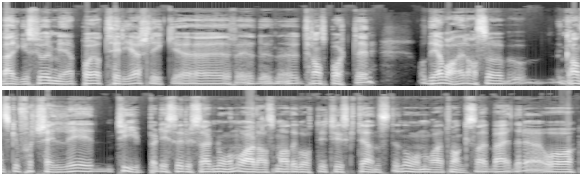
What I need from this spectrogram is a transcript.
Bergesfjord med på tre slike eh, transporter. Og det var altså ganske forskjellige typer, disse russerne. Noen var da som hadde gått i tysk tjeneste, noen var tvangsarbeidere, og,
